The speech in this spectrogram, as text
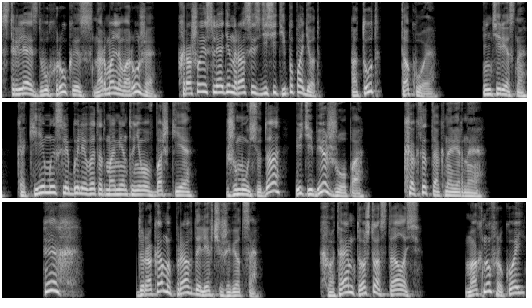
стреляя с двух рук из нормального оружия, хорошо, если один раз из десяти попадет. А тут такое. Интересно, какие мысли были в этот момент у него в башке? Жму сюда, и тебе жопа. Как-то так, наверное. Эх, дуракам и правда легче живется. Хватаем то, что осталось. Махнув рукой,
